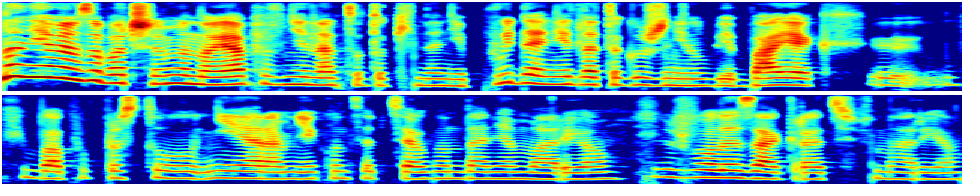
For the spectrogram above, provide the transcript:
No nie wiem, zobaczymy. No ja pewnie na to do kina nie pójdę, nie dlatego, że nie lubię bajek. Y, Chyba po prostu nie jara mnie koncepcja oglądania Mario. Już wolę zagrać w Mario.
